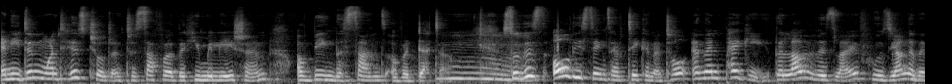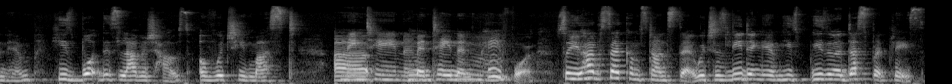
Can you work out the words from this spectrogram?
And he didn't want his children to suffer the humiliation of being the sons of a debtor. Mm. So this, all these things have taken a toll. And then Peggy, the love of his life, who's younger than him, he's bought this lavish house of which he must uh, Maintain and- maintain and Mm. pay for. So you have circumstance there, which is leading him. He's he's in a desperate place.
